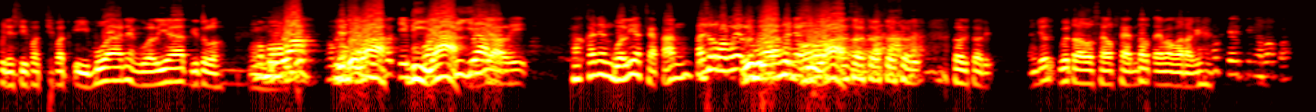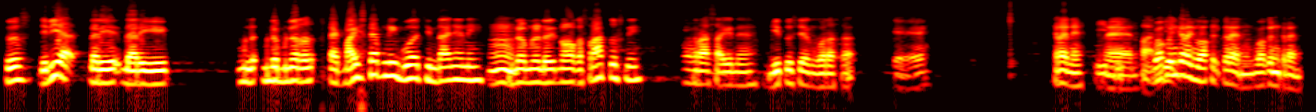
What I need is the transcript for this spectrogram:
punya sifat-sifat keibuan yang gua lihat gitu loh Ngomong Jadi Ngomong wah, dia. dia Iya. kali Hah, kan yang gua lihat setan. Tadi lu ngomongnya Lu bilang punya oh, sorry sorry sorry sorry sorry. Sorry lanjut. Gue terlalu self centered emang orangnya. Oke oke nggak apa-apa. Terus jadi ya dari dari bener- bener-bener step by step nih gua cintanya nih. Hmm. bener-bener dari 0 ke 100 nih ngerasainnya. Gitu sih yang gua rasa. Oke. Keren ya? Keren gua akuin keren gua akuin keren gua akuin keren.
